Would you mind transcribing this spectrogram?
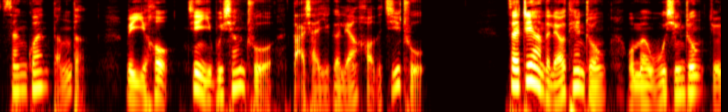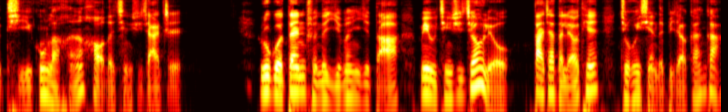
三观等等，为以后进一步相处打下一个良好的基础。在这样的聊天中，我们无形中就提供了很好的情绪价值。如果单纯的一问一答，没有情绪交流，大家的聊天就会显得比较尴尬，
